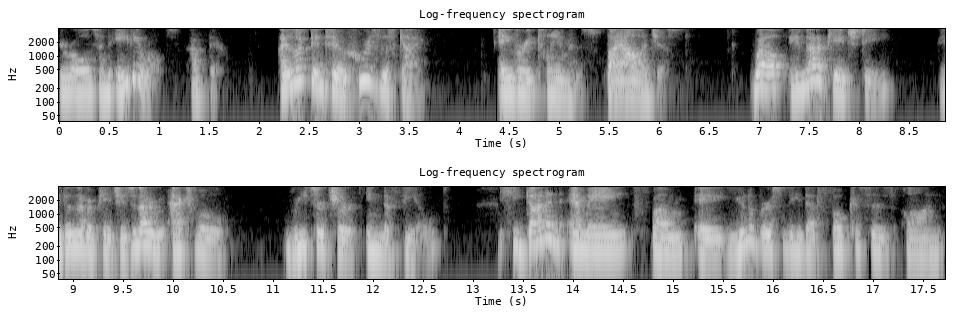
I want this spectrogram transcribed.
year olds and 80 year olds out there. I looked into who is this guy? Avery Clemens, biologist. Well, he's not a PhD. He doesn't have a PhD. He's not an actual researcher in the field. He got an MA from a university that focuses on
